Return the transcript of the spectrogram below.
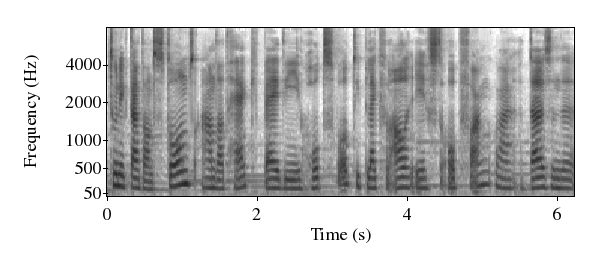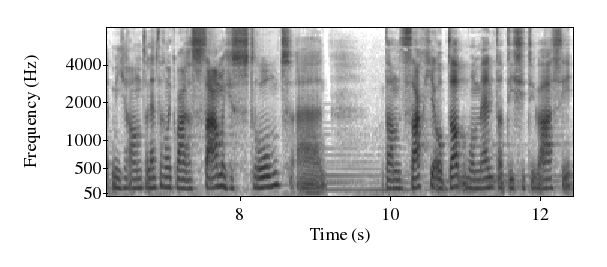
toen ik daar dan stond aan dat hek bij die hotspot, die plek van allereerste opvang, waar duizenden migranten letterlijk waren samengestroomd. Uh, dan zag je op dat moment dat die situatie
